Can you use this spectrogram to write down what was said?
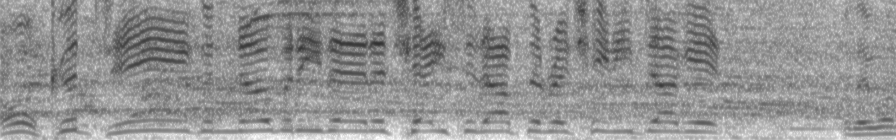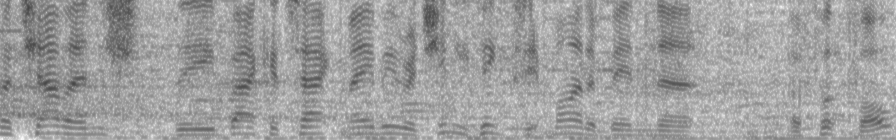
Oh, good dig, and nobody there to chase it after Recine dug it. They want to challenge the back attack, maybe. Recine thinks it might have been uh, a foot fault.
